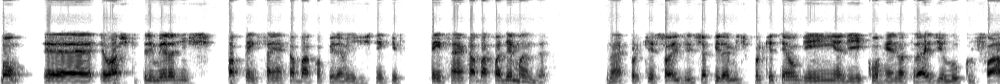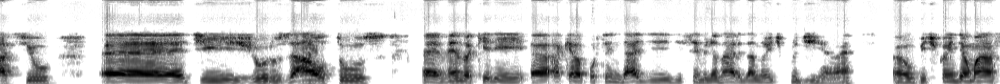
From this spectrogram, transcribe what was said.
Bom, é, eu acho que primeiro a gente, para pensar em acabar com a pirâmide, a gente tem que pensar em acabar com a demanda. Né? Porque só existe a pirâmide porque tem alguém ali correndo atrás de lucro fácil, é, de juros altos, é, vendo aquele, aquela oportunidade de, ser milionário da noite para o dia, né? Uh, o Bitcoin deu uma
